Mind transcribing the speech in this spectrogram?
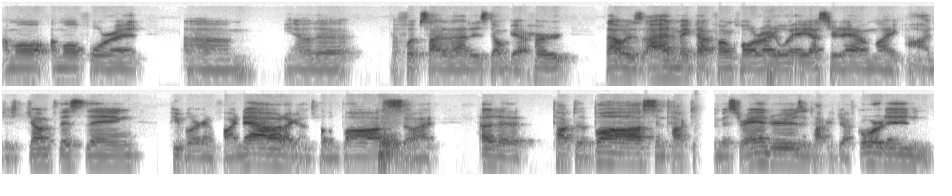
I'm all I'm all for it. Um, you know the the flip side of that is don't get hurt. That was I had to make that phone call right away yesterday. I'm like, oh, I just junked this thing. People are gonna find out. I gotta tell the boss. So I had to talk to the boss and talk to Mr. Andrews and talk to Jeff Gordon. And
